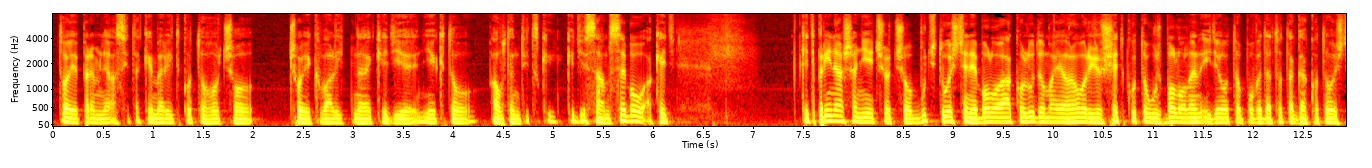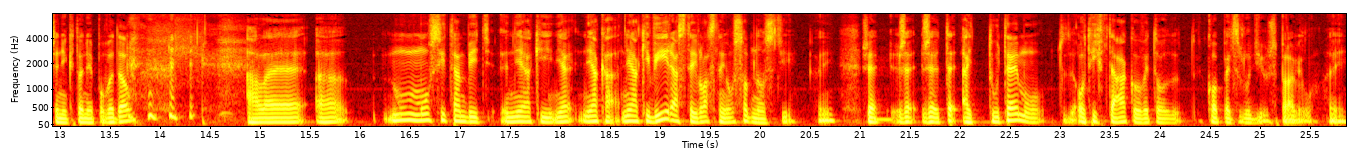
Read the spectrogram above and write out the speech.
to je pre mňa asi také meritko toho, čo, čo je kvalitné, keď je niekto autentický, keď je sám sebou a keď, keď prináša niečo, čo buď tu ešte nebolo, ako ľudom aj hovorí, že všetko to už bolo, len ide o to povedať to tak, ako to ešte nikto nepovedal. Ale uh, musí tam byť nejaký, nejaká, nejaký výraz tej vlastnej osobnosti. Hej? Že, mm. že, že te, aj tú tému o tých vtákov je to kopec ľudí už spravilo. Hej?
